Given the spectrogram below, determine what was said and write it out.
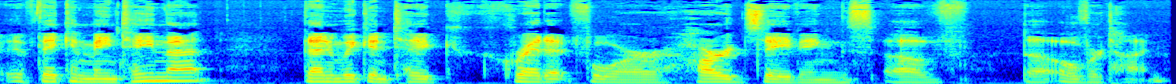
If they can maintain that, then we can take credit for hard savings of the overtime.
